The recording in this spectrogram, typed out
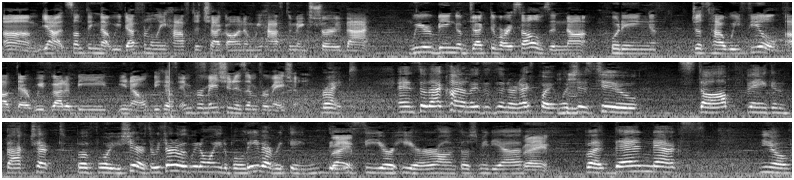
um, yeah, it's something that we definitely have to check on, and we have to make sure that we are being objective ourselves and not putting just how we feel out there. We've got to be, you know, because information is information. Right. And so that kind of leads us into our next point, Mm-hmm. which is to stop, think, and fact check before you share. So we started with we don't want you to believe everything that Right. you see or hear on social media. Right. But then next, you know,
